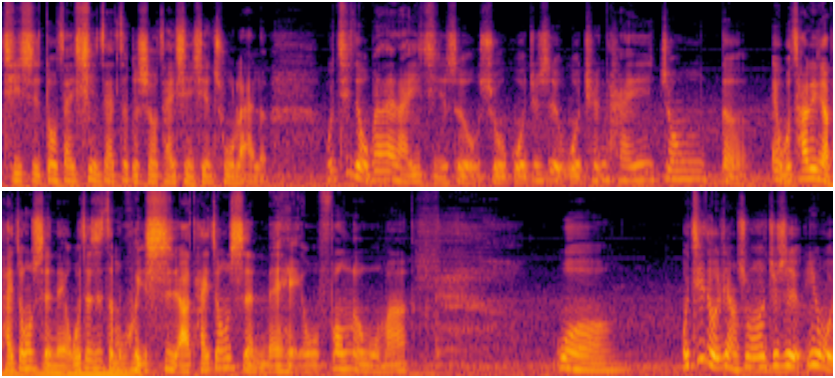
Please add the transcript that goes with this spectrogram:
其实都在现在这个时候才显现出来了。我记得我刚才来一集的时候有说过，就是我全台中的，哎，我差点讲台中省嘞，我这是怎么回事啊？台中省嘞，我疯了，我吗？我我记得我讲说，就是因为我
